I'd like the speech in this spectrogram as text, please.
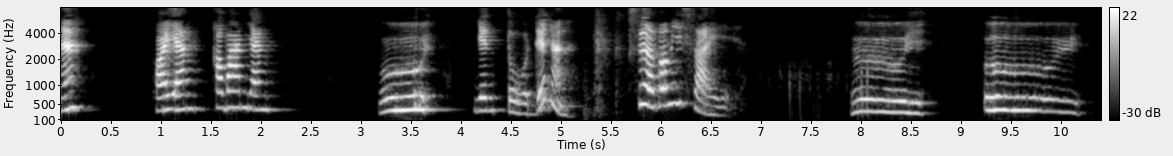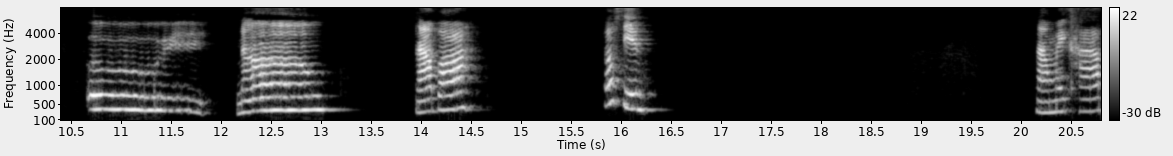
ฮะ พอยัง เข้าบ้านยังอุ้ยเย็นตูดเด้น่ะเสื้อก็ไม่ใส่เอ้ย เอ้ยเอ้ยหนาวหนาวปะต้องสินหนาวไหมครับ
